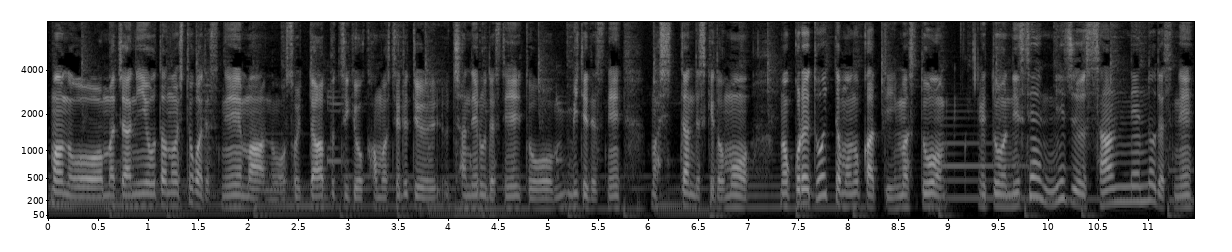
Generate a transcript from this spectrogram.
まあのまあ、ジャニーオタの人がですね、まあ、あのそういった物議を醸しているというチャンネルをですね、えっと、見てですね、まあ、知ったんですけども、まあ、これどういったものかって言いますと、えっと、2023年のですね、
